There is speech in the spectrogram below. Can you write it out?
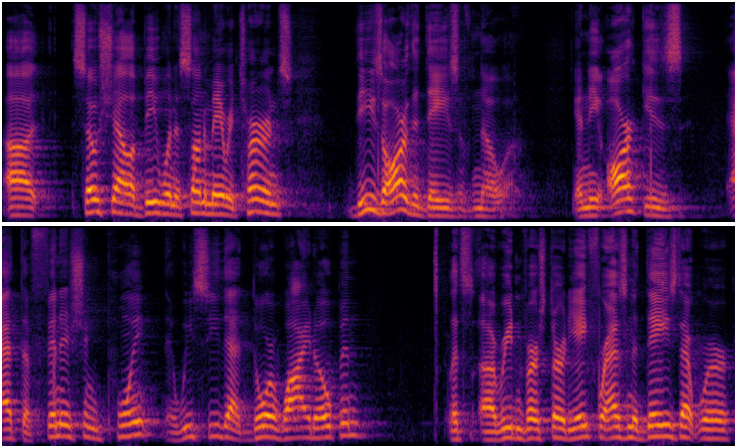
Uh, so shall it be when the Son of Man returns. These are the days of Noah. And the ark is at the finishing point, and we see that door wide open. Let's uh, read in verse 38 For as in the days that were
